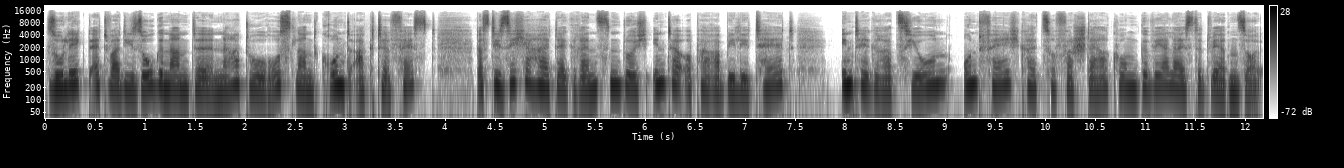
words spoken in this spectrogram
So legt etwa die sogenannte NATO-Russland-Grundakte fest, dass die Sicherheit der Grenzen durch Interoperabilität, Integration und Fähigkeit zur Verstärkung gewährleistet werden soll,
